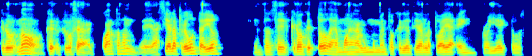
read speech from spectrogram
Creo, no, que, o sea, ¿cuántos eh, hacía la pregunta yo? Entonces, creo que todos hemos en algún momento querido tirar la toalla en proyectos.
